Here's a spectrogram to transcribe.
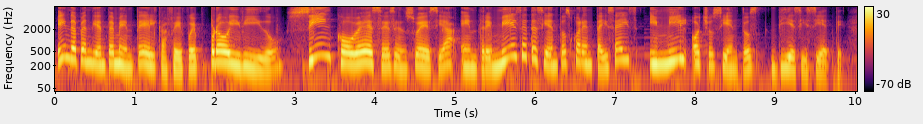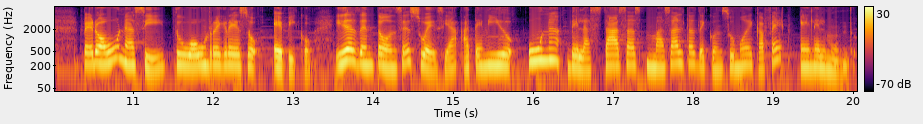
Independientemente, el café fue prohibido cinco veces en Suecia entre 1746 y 1817 pero aún así tuvo un regreso épico y desde entonces Suecia ha tenido una de las tasas más altas de consumo de café en el mundo.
